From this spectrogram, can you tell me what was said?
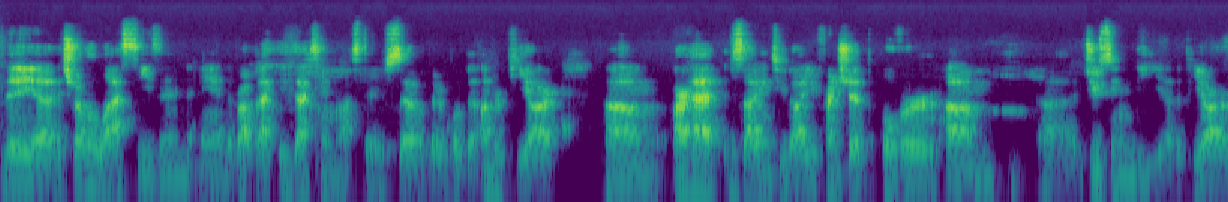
they uh, struggled last season and they brought back the exact same roster, so they're a little bit under PR. Um, our hat deciding to value friendship over um, uh, juicing the uh, the PR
